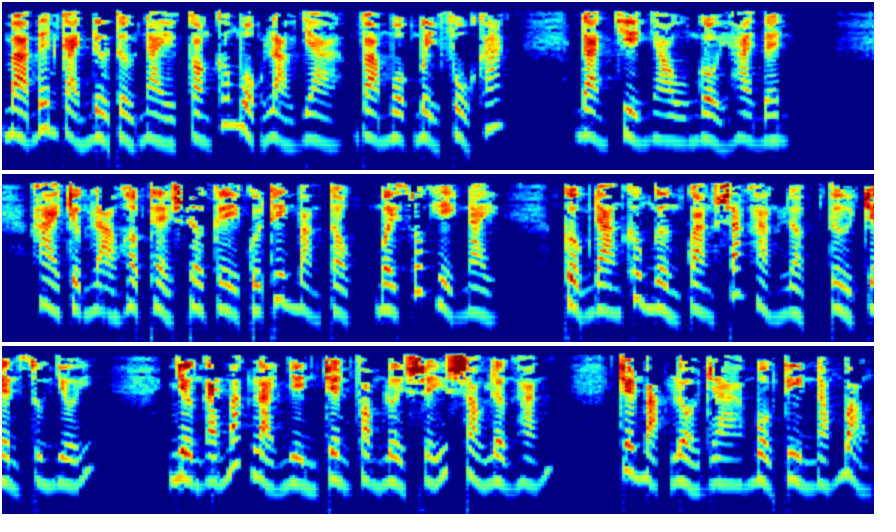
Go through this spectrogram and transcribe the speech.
mà bên cạnh nữ tử này còn có một lão già và một mỹ phụ khác, đang chia nhau ngồi hai bên. Hai trưởng lão hợp thể sơ kỳ của thiên bằng tộc mới xuất hiện này, cũng đang không ngừng quan sát hàng lập từ trên xuống dưới, nhưng ánh mắt lại nhìn trên phòng lười sĩ sau lưng hắn, trên mặt lộ ra một tin nóng bỏng.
